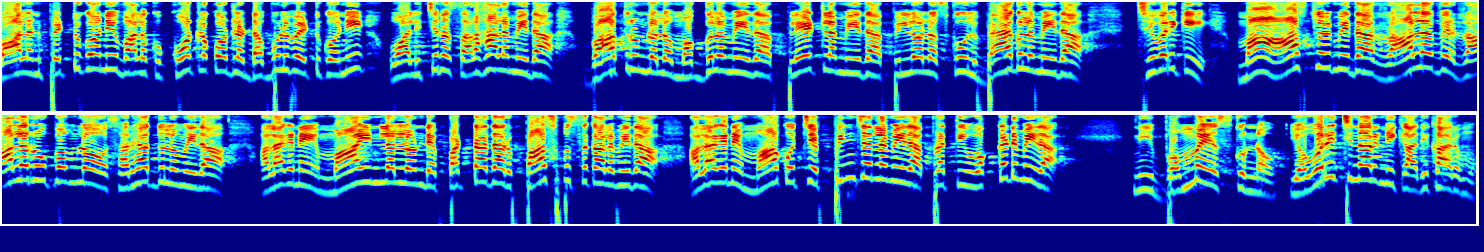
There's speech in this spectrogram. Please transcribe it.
వాళ్ళని పెట్టుకొని వాళ్ళకు కోట్ల కోట్ల డబ్బులు పెట్టుకొని వాళ్ళు ఇచ్చిన సలహాల మీద బాత్రూంలలో మగ్గుల మీద ప్లేట్ల మీద పిల్లల స్కూల్ బ్యాగుల మీద చివరికి మా ఆస్తుల మీద రాళ్ళ రాళ్ళ రూపంలో సరిహద్దుల మీద అలాగనే మా ఇండ్లలో ఉండే పట్టాదారు పాస్ పుస్తకాల మీద అలాగనే మాకొచ్చే పింఛన్ల మీద ప్రతి ఒక్కటి మీద నీ బొమ్మ వేసుకున్నావు. ఎవరిచ్చినారు నీకు అధికారము?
